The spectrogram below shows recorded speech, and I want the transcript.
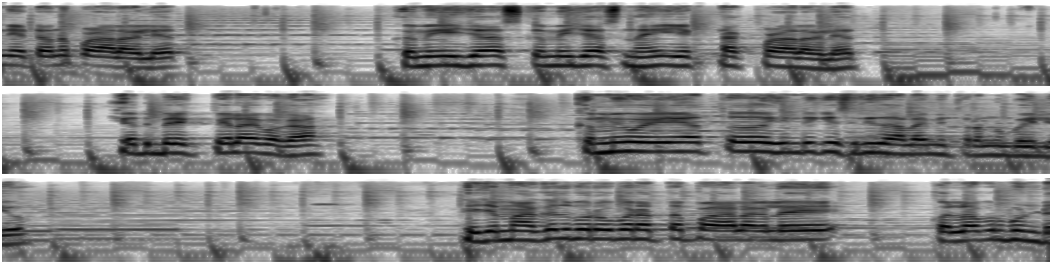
नेटानं पळा लागल्यात. कमी जास्त कमी जास्त नाही एक टाक पळा लागल्यात. ह्यात ब्रेक पेल आहे बघा. कमी वयात हिंदी केसरी झाला मित्रांनो बैल हो त्याच्या मागच बरोबर आता लागलं लागलंय कोल्हापूर बुंड.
